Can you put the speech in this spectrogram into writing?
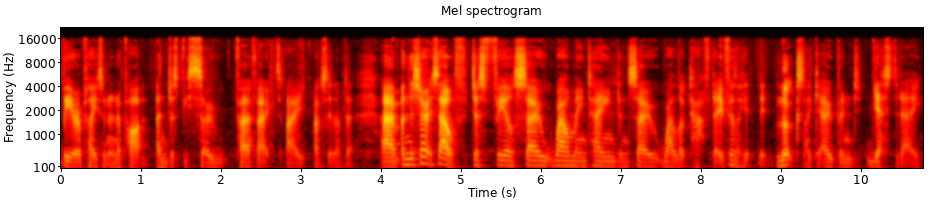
be a replacement in a part and just be so perfect. I absolutely loved it. Um, and the show itself just feels so well maintained and so well looked after. It feels like it, it looks like it opened yesterday.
